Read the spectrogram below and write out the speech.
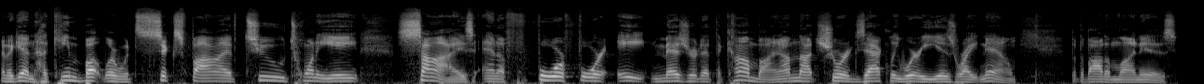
and again, Hakeem Butler with 6'5", 228 size and a 448 measured at the combine. I'm not sure exactly where he is right now, but the bottom line is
